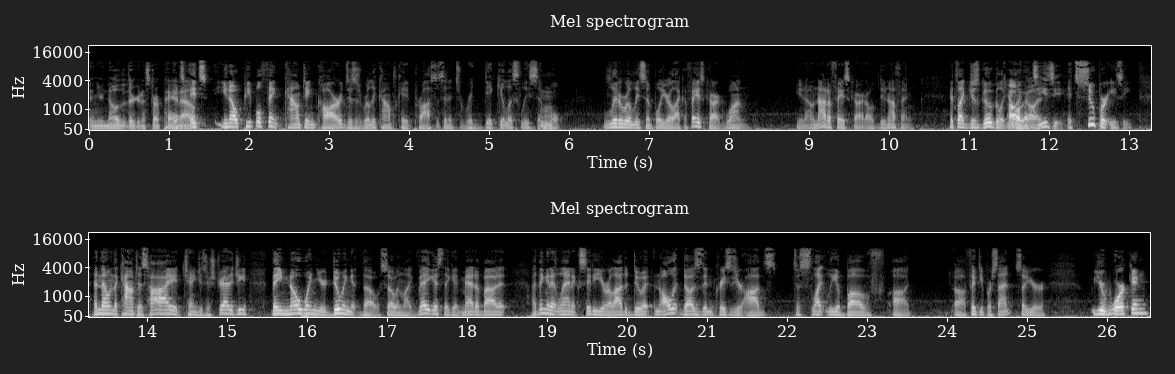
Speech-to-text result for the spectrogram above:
and you know that they're going to start paying it's, out. it's you know people think counting cards is a really complicated process and it's ridiculously simple, Mm. literally simple. You're like a face card, one, you know, not a face card. I'll do nothing. It's like just Google it. You're Oh, like, that's it's- easy. It's super easy. And then when the count is high, it changes your strategy. They know when you're doing it though. So in like Vegas, they get mad about it. I think in Atlantic City, you're allowed to do it, and all it does is it increases your odds to slightly above uh, uh, 50%. So you're you're working,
